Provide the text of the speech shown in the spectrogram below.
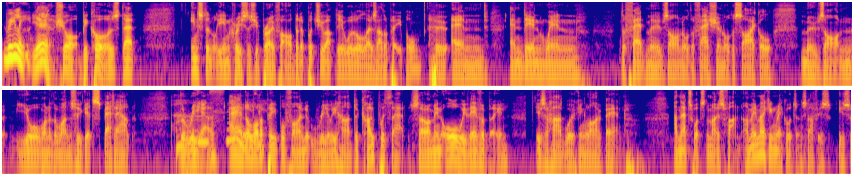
really? Yeah, sure, because that instantly increases your profile, but it puts you up there with all those other people who and and then when the fad moves on or the fashion or the cycle moves on, you're one of the ones who gets spat out the oh, rear and a lot of people find it really hard to cope with that. So I mean all we've ever been is a hard working live band and that's what's the most fun. I mean, making records and stuff is is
